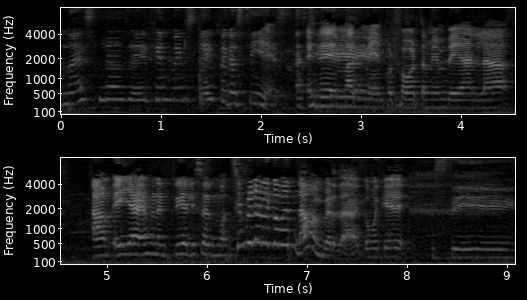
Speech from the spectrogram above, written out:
no es la de Handmaid's Tale, pero sí es. Así Es de que- Mad Men, por favor, también veanla. Ah, ella es una actriz, Elizabeth Moss. Siempre la recomendaba, en verdad. Como que Sí.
